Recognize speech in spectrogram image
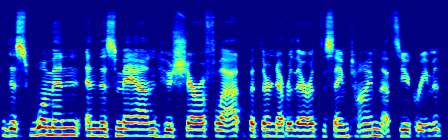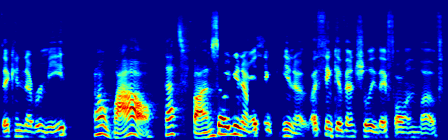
this woman and this man who share a flat, but they're never there at the same time. That's the agreement. They can never meet. Oh wow that's fun So you know, I think you know, I think eventually they fall in love,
